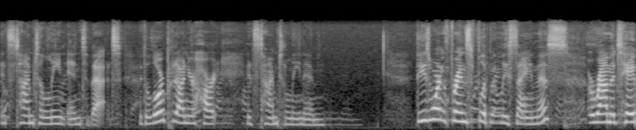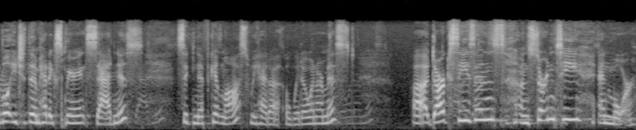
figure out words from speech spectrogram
it's time to lean into that. If the Lord put it on your heart, it's time to lean in. These weren't friends flippantly saying this. Around the table, each of them had experienced sadness, significant loss. We had a, a widow in our midst, uh, dark seasons, uncertainty, and more.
